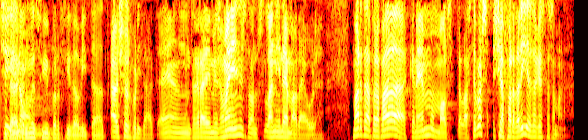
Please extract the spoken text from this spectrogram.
Sí, Encara no. que només sigui per fidelitat. Això és veritat, eh? ens agrada més o menys, doncs l'anirem a veure. Marta, preparada, que anem amb els, les teves xafarderies aquesta setmana.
